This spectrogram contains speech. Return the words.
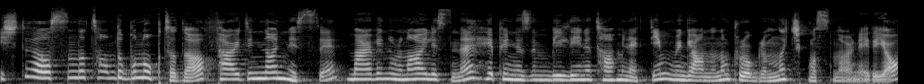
İşte aslında tam da bu noktada Ferdi'nin annesi Merve Nur'un ailesine hepinizin bildiğini tahmin ettiğim Müge Anlı'nın programına çıkmasını öneriyor.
